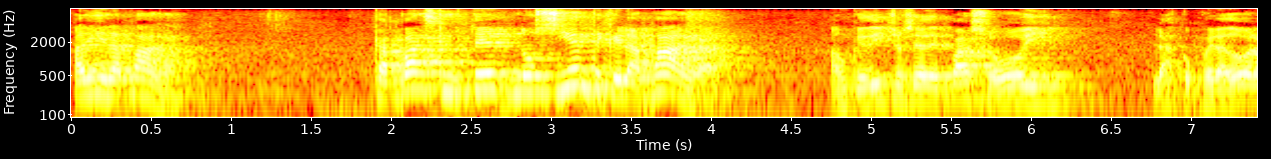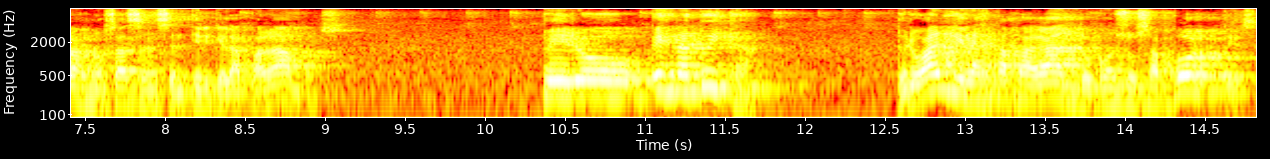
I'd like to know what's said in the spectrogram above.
Alguien la paga. Capaz que usted no siente que la paga, aunque dicho sea de paso, hoy las cooperadoras nos hacen sentir que la pagamos. Pero es gratuita. Pero alguien la está pagando con sus aportes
